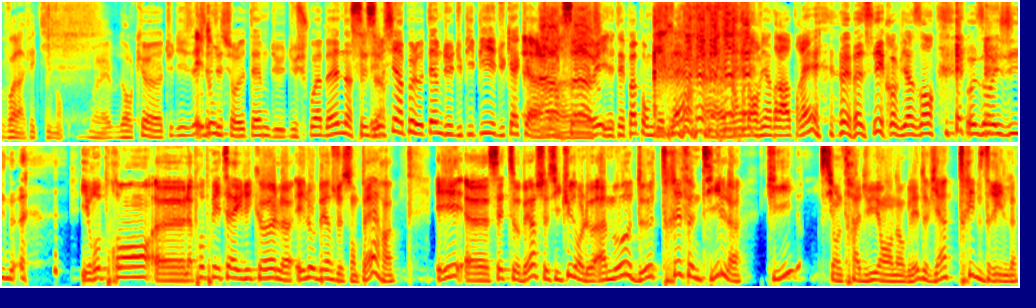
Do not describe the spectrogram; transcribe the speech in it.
Voilà, effectivement. Ouais, donc euh, tu disais c'était donc- sur le thème du, du Schwaben C'est aussi un peu le thème du, du pipi et du caca. hein, Alors ça, oui. qui n'était pas pour me déplaire. Euh, on en reviendra après. Mais Vas-y, reviens-en aux origines. il reprend euh, la propriété agricole et l'auberge de son père. Et euh, cette auberge se situe dans le hameau de Treffentil, qui, si on le traduit en anglais, devient Tripsdrill.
